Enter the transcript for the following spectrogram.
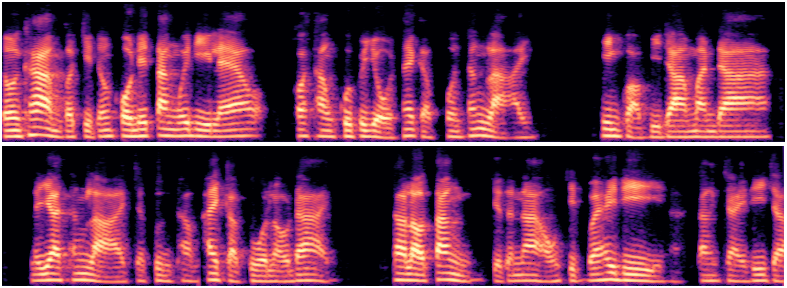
ตรงข้ามกับจิตของคนที่ตั้งไว้ดีแล้ว ก็ทำคุณประโยชน์ให้กับคนทั้งหลาย ยิ่งกว่าบิดามารดาและญาติทั้งหลายจะพึงทำให้กับตัวเราได้ ถ้าเราตั้งเจตนาของจิตไว้ให้ดี ตั้งใจที่จะ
